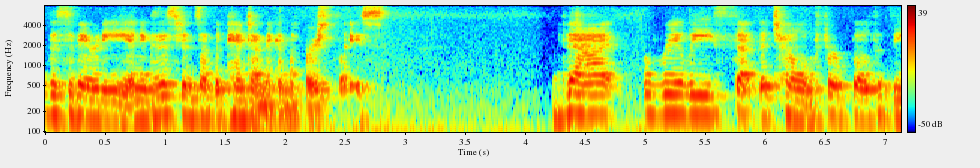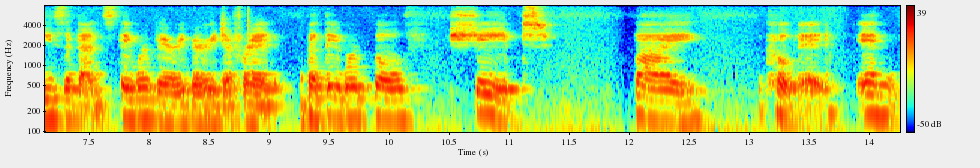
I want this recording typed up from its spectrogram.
the severity and existence of the pandemic in the first place. That really set the tone for both of these events. They were very, very different, but they were both shaped by COVID. And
